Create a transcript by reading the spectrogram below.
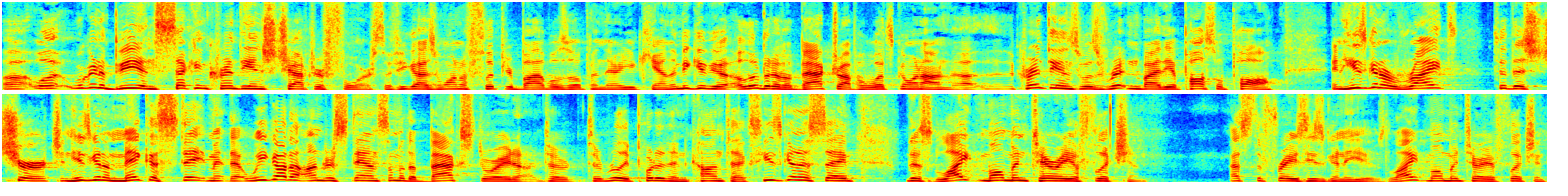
Uh, well, we're going to be in Second Corinthians chapter 4. So if you guys want to flip your Bibles open there, you can. Let me give you a little bit of a backdrop of what's going on. Uh, Corinthians was written by the Apostle Paul, and he's going to write to this church, and he's going to make a statement that we got to understand some of the backstory to, to, to really put it in context. He's going to say, This light momentary affliction. That's the phrase he's going to use light momentary affliction.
